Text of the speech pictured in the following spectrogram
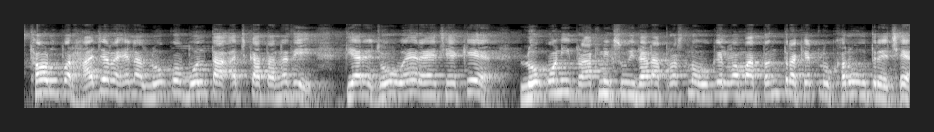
સ્થળ ઉપર હાજર રહેલા લોકો બોલતા અચકાતા નથી. ત્યારે જોવું એ રહે છે કે લોકોની પ્રાથમિક સુવિધાના પ્રશ્નો ઉકેલવામાં તંત્ર કેટલું ખરું ઉતરે છે?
